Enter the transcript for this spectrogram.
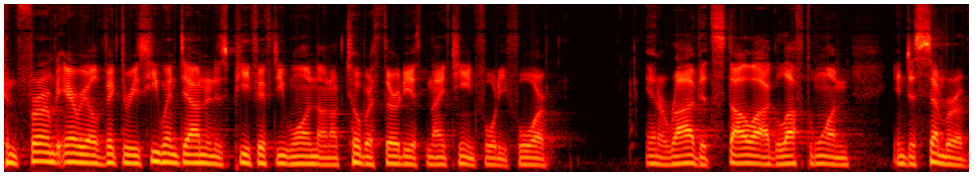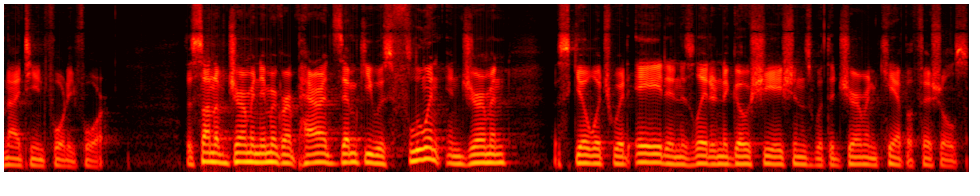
confirmed aerial victories, he went down in his P 51 on October 30th, 1944, and arrived at Stalag Luft 1 in December of 1944. The son of German immigrant parents, Zemke was fluent in German, a skill which would aid in his later negotiations with the German camp officials.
